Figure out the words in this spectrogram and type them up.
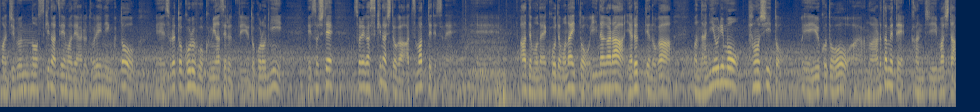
まあ、自分の好きなテーマであるトレーニングと、えーそれとゴルフを組み合わせるっていうところに、えーそしてそれが好きな人が集まってですね、えーああでもないこうでもないと言いながらやるっていうのが、まあ、何よりも楽しいということをあの改めて感じました。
